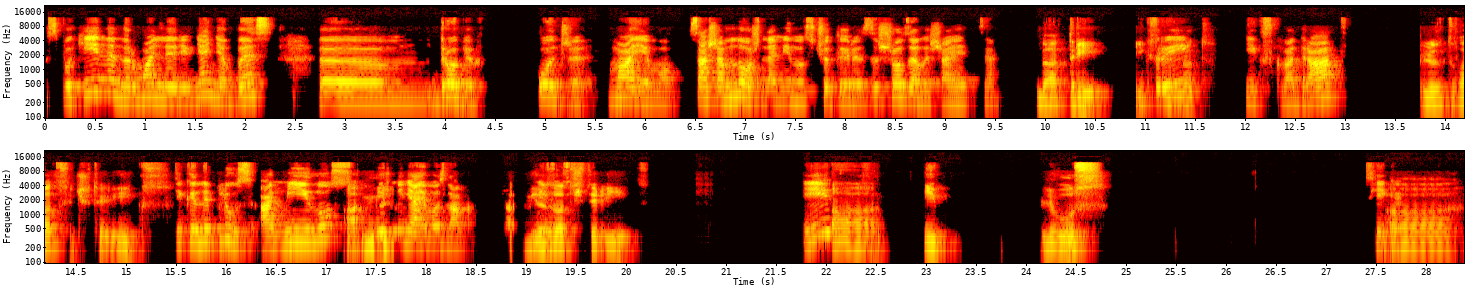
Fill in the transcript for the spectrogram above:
спокійне, нормальне рівняння без е... дробів. Отже, маємо, Саша, множ на мінус 4, за що залишається? Да, 3 х Три. квадрат х квадрат, плюс 24х Тільки не плюс, а мінус. А, Ми ж мі- міняємо знак. Минус. 24х І а, и плюс скільки? а,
